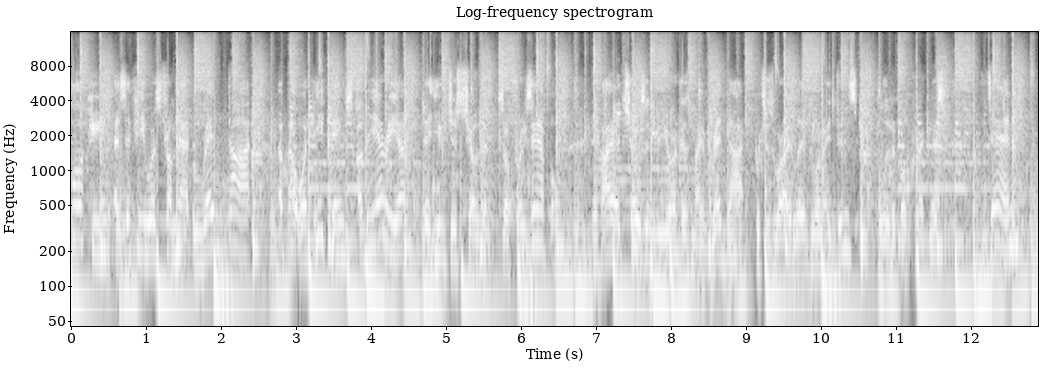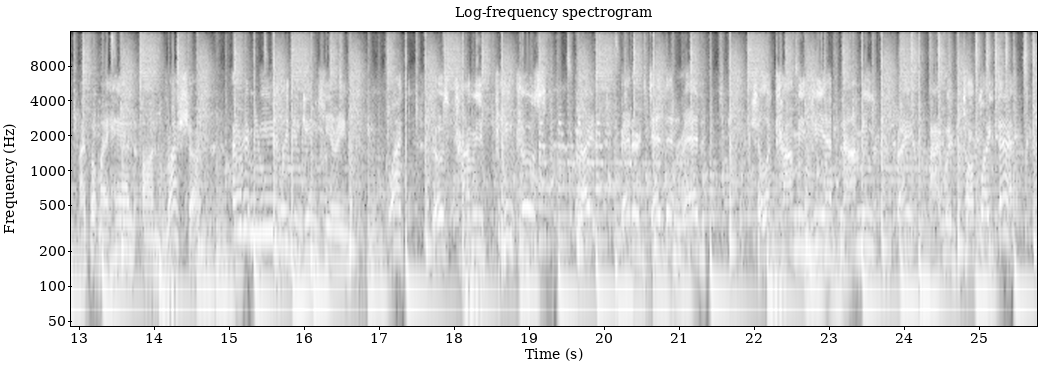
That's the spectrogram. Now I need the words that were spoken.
talking as if he was from that red dot about what he thinks of the area that you've just chosen. So, for example, if I had chosen New York as my red dot, which is where I lived when I didn't speak political correctness, then I put my hand on Russia, I would immediately begin hearing, What? Those commie pinkos, right? Better dead than red. Chillicothe Vietnamese, right? I would talk like that.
